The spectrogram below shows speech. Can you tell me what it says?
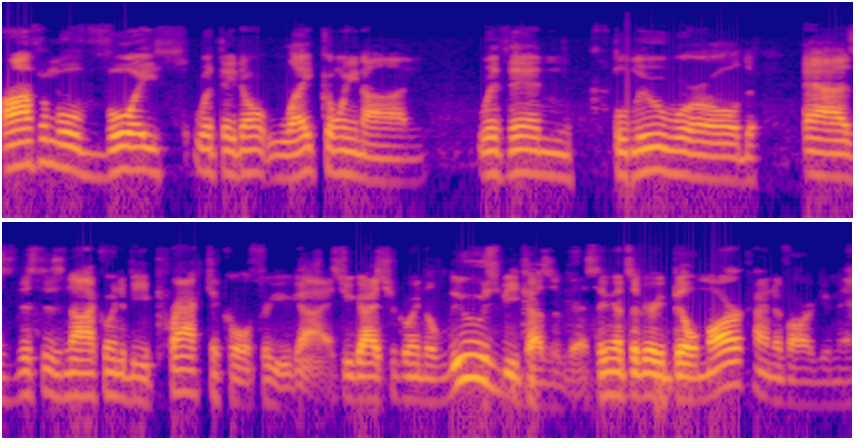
often will voice what they don't like going on within Blue World as this is not going to be practical for you guys. You guys are going to lose because of this. I think that's a very Bill Maher kind of argument.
